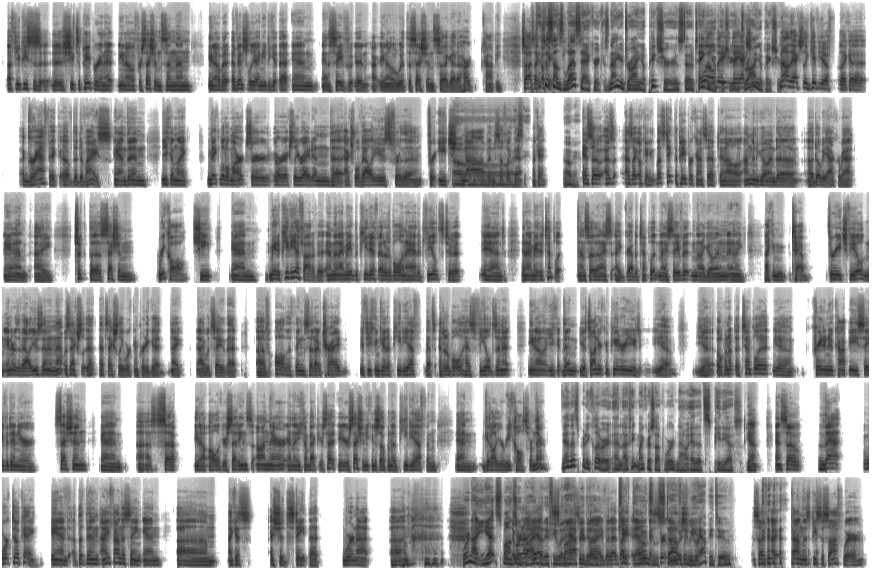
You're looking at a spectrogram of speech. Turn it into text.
a few pieces of uh, sheets of paper in it, you know, for sessions, and then you know. But eventually, I need to get that in and save in, uh, you know, with the session So I got a hard copy. So I was like, that okay, just sounds less accurate because now you're drawing a picture instead of taking Well, a they- picture. they you're actually- drawing a picture. no, they actually give you a, like a a graphic of the device, and then you can like make little marks or or actually write in the actual values for the for each knob and stuff Oh, like I that. see. Okay. Okay. And so I was, I was like, okay, let's take the paper concept and I'll, I'm going to go into Adobe Acrobat. And I took the session recall sheet and made a PDF out of it. And then I made the PDF editable and I added fields to it and, and I made a template. And so then I, I grab the template and I save it and then I go in and I, I can tab through each field and enter the values in. And that was actually, that that's actually working pretty good. I, I would say that of all the things that I've tried, if you can get a PDF that's editable, has fields in it, you know, you can then it's on your computer. You you you open up the template, you create a new copy, save it in your session, and uh, set up you know all of your settings on there. And then you come back to your set your session, you can just open a PDF and and get all your recalls from there. Yeah, that's pretty clever. And I think Microsoft Word now edits PDFs. Yeah and so that worked okay. And uh, but then I found this thing, and um, I guess I should state that we're not. Um, We're not yet sponsored not by, yet but if you would happy to by, but I'd kick like- down I- some stuff, we'd we be were- happy to. so I, I found this piece of software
